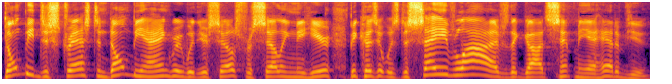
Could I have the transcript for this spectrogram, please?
don't be distressed and don't be angry with yourselves for selling me here, because it was to save lives that God sent me ahead of you.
